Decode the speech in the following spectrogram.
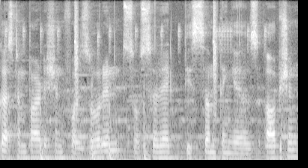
custom partition for Zorin. So select the something else option.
